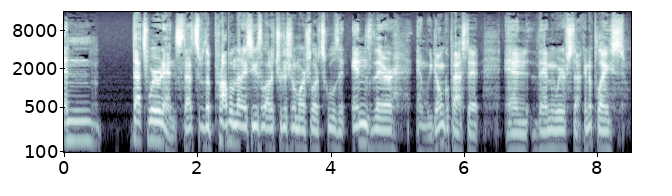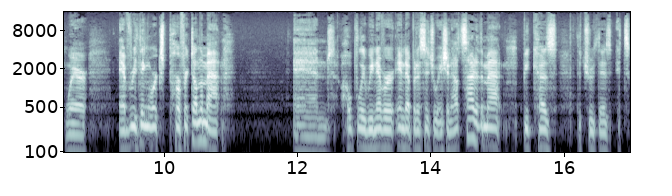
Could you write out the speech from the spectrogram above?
And that's where it ends. That's the problem that I see is a lot of traditional martial arts schools. It ends there, and we don't go past it, and then we're stuck in a place where everything works perfect on the mat, and hopefully we never end up in a situation outside of the mat because the truth is it's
